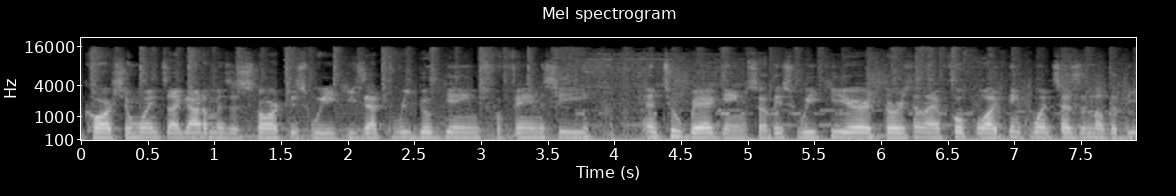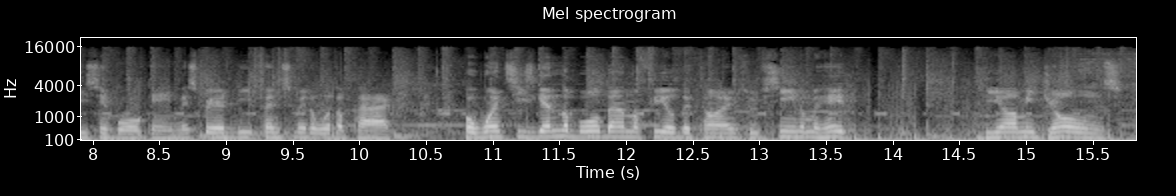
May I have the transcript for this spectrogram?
Carson Wentz, I got him as a start this week. He's had three good games for fantasy and two bad games. So this week here, Thursday Night Football, I think Wentz has another decent ball game. This Bear defense, middle of the pack. But Wentz, he's getting the ball down the field at times. We've seen him hit Dyami Jones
